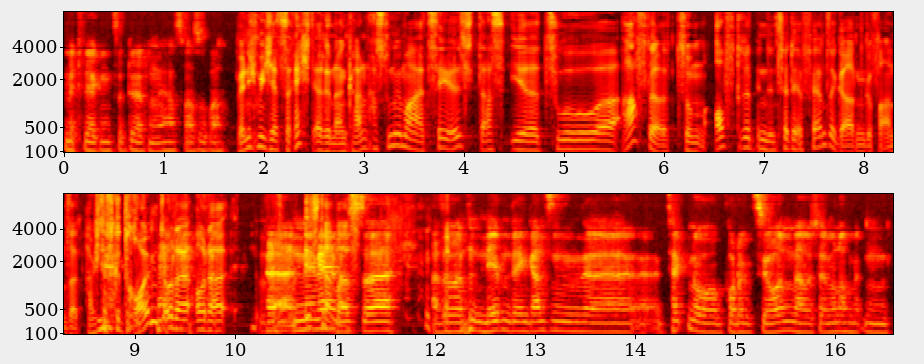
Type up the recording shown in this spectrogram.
mitwirken zu dürfen. Ja, das war super. Wenn ich mich jetzt recht erinnern kann, hast du mir mal erzählt, dass ihr zu After, zum Auftritt in den ZDF-Fernsehgarten gefahren seid. Habe ich das geträumt oder, oder äh, nee, ist nee, da was? Das, äh, also neben den ganzen äh, Techno-Produktionen habe ich ja immer noch mit einem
